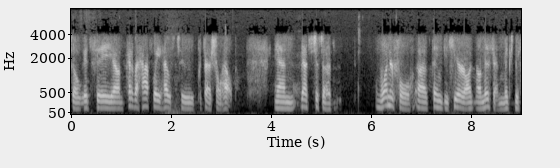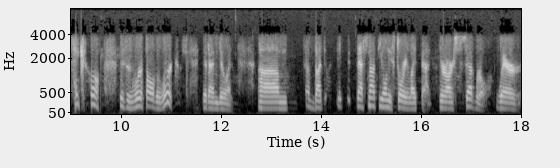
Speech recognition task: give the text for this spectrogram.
So it's a um, kind of a halfway house to professional help, and that's just a wonderful uh, thing to hear on, on this end. It makes me think, oh, this is worth all the work that I'm doing. Um, but it, that's not the only story like that. There are several where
